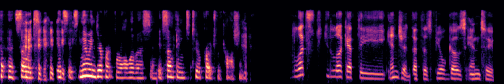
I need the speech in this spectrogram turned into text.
so it's it's it's new and different for all of us, and it's something to approach with caution. Let's look at the engine that this fuel goes into.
